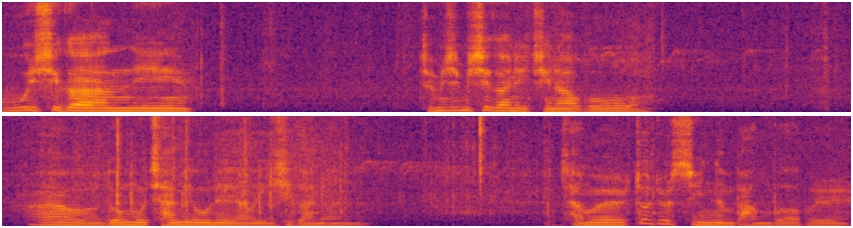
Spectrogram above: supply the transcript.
오후 시간이 점심 시간이 지나고 아유 너무 잠이 오네요 이 시간은. 잠을 쫓을 수 있는 방법을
